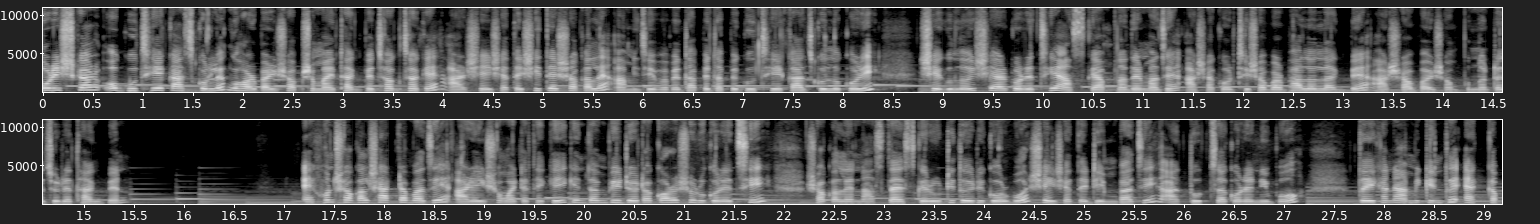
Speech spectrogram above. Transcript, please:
পরিষ্কার ও গুছিয়ে কাজ করলে ঘর বাড়ি সবসময় থাকবে ঝকঝকে। আর সেই সাথে শীতের সকালে আমি যেভাবে ধাপে ধাপে গুছিয়ে কাজগুলো করি, সেগুলোই শেয়ার করেছি। আজকে আপনাদের মাঝে আশা করছি সবার ভালো লাগবে আর সবাই সম্পূর্ণটা জুড়ে থাকবেন। এখন সকাল সাতটা বাজে আর এই সময়টা থেকেই কিন্তু আমি ভিডিওটা করা শুরু করেছি। সকালের নাস্তা আজকে রুটি তৈরি করব, সেই সাথে ডিম ভাজি আর দুধ চা করে নিব। তো এখানে আমি কিন্তু এক কাপ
